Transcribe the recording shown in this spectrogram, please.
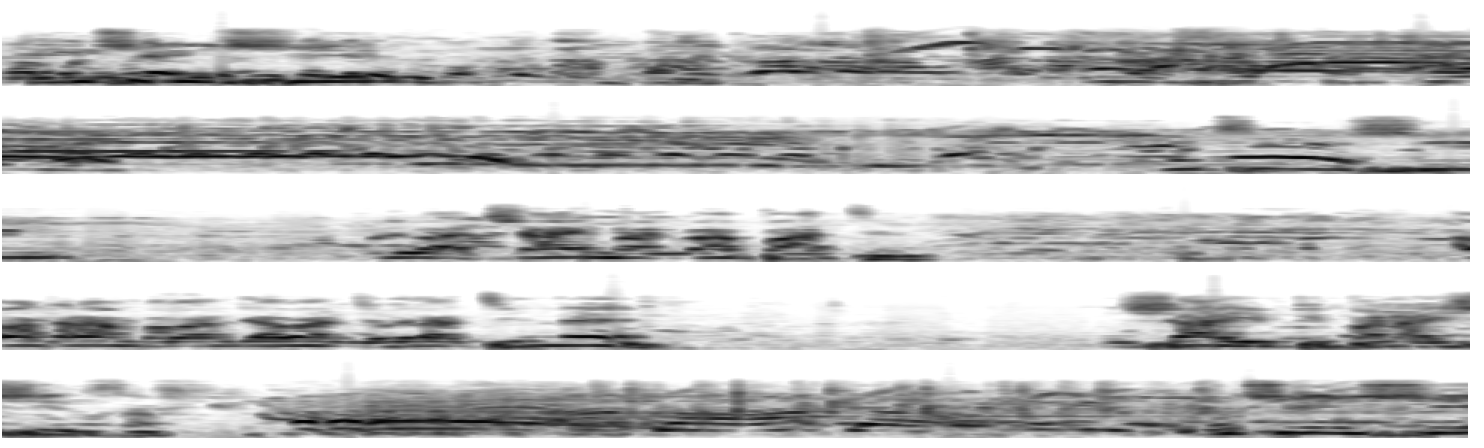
mo ṣe ń ṣe àbámẹ́ta. Mo ṣe ń ṣe olúwa chaima olúwa pati. Abakalamba bandi abanje belatine nshayiphipa nayishinsafi. Mo ṣe ń ṣe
